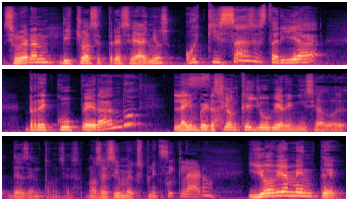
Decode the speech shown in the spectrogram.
si hubieran dicho hace 13 años, hoy quizás estaría recuperando la inversión que yo hubiera iniciado de- desde entonces. No sé si me explico. Sí, claro. Y obviamente,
